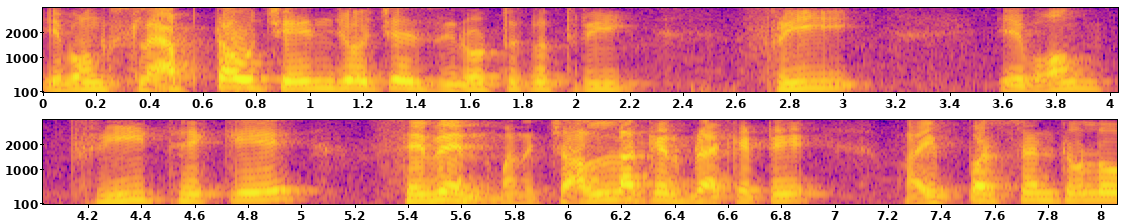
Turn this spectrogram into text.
এবং স্ল্যাবটাও চেঞ্জ হয়েছে জিরো থেকে থ্রি ফ্রি এবং থ্রি থেকে সেভেন মানে চার লাখের ব্র্যাকেটে ফাইভ পার্সেন্ট হলো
